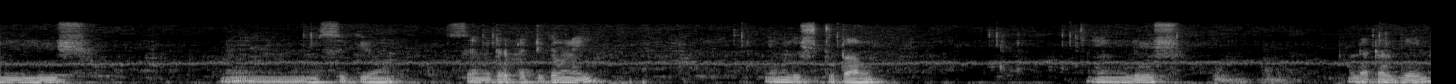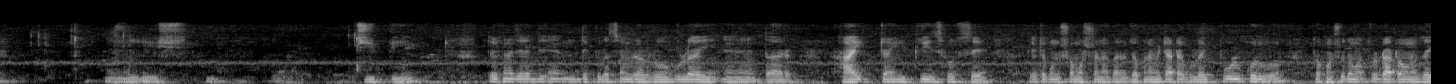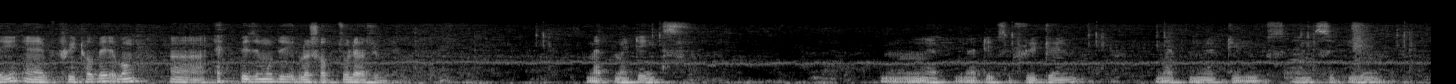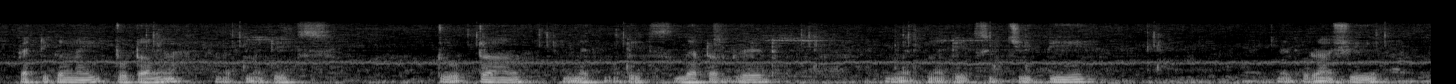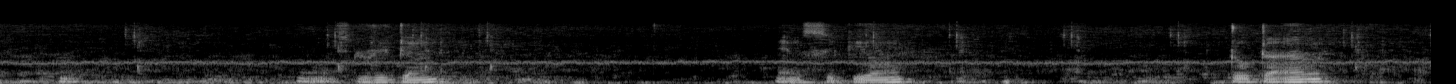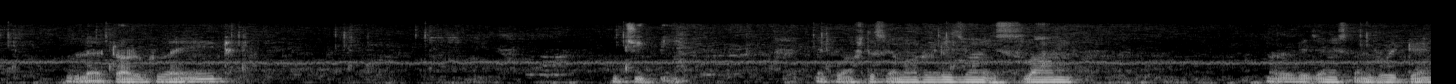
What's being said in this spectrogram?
English CQ same এটার প্র্যাকটিক্যাল নেই English total English letter grade English GP তো এখানে যেটা দেখতে পাচ্ছি আমরা রোগুলাই তার হাইটটা ইনক্রিজ হচ্ছে। তো এটা কোনো সমস্যা না, কারণ যখন আমি ডাটাগুলোই পুল করব, তখন শুধুমাত্র ডাটা অনুযায়ী ফিট হবে এবং এক পেজের মধ্যে এগুলো সব চলে আসবে। mathematics. Mathematics written. Mathematics MCQ practical नहीं total mathematics. Total mathematics. Letter grade mathematics GP Rashi. Written. MCQ total letter grade GP এরপর আসতেছে আমার religion Islam religion Islam written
